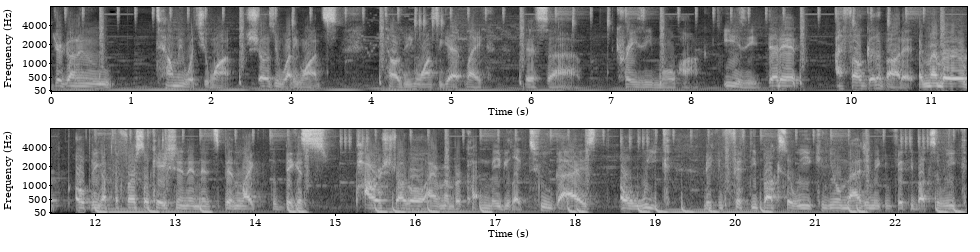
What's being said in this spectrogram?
you're gonna tell me what you want. Shows me what he wants. Tells me he wants to get like this uh, crazy mohawk. Easy, did it. I felt good about it. I remember opening up the first location and it's been like the biggest power struggle. I remember cutting maybe like two guys a week making 50 bucks a week. Can you imagine making 50 bucks a week?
